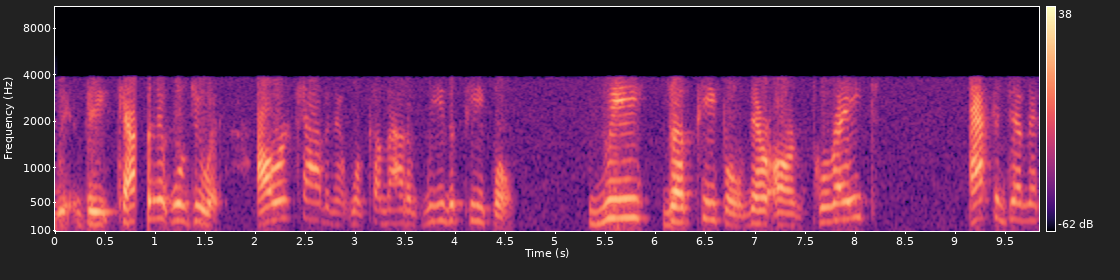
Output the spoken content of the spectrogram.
We, the cabinet will do it. Our cabinet will come out of we, the people. We, the people. There are great academic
